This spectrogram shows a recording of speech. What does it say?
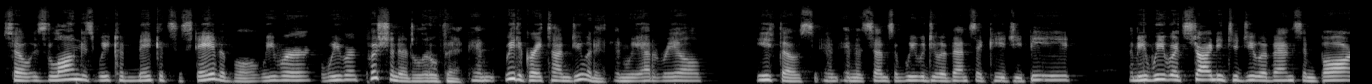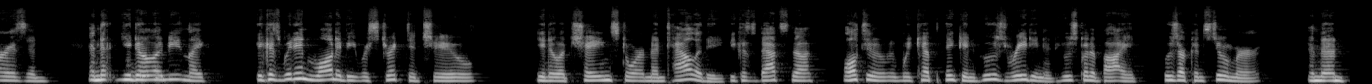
So as long as we could make it sustainable, we were we were pushing it a little bit, and we had a great time doing it. And we had a real ethos in, in the sense that we would do events at KGB. I mean, we were starting to do events in bars and and you know, what I mean, like because we didn't want to be restricted to, you know, a chain store mentality because that's not ultimately we kept thinking who's reading it, who's going to buy it, who's our consumer, and then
